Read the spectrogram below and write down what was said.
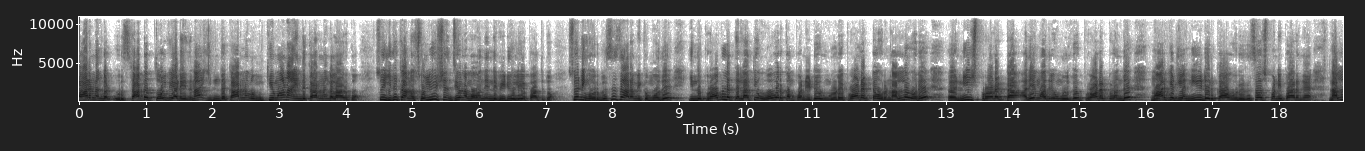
காரணங்கள். ஒரு ஸ்டார்ட் அப் தோல்வி அடையுதுன்னா இந்த காரணங்கள் முக்கியமான ஐந்து காரணங்களா இருக்கும். ஸோ இதுக்கான சொல்யூஷன்ஸையும் நம்ம வந்து இந்த வீடியோலயே பார்த்துட்டோம். ஸோ நீங்க ஒரு பிசினஸ் ஆரம்பிக்கும் போது இந்த ப்ராப்ளத்தை எல்லாத்தையும் ஓவர் கம் பண்ணிட்டு உங்களுடைய ப்ராடக்டை ஒரு நல்ல ஒரு நீஷ் ப்ராடக்டா அதே மாதிரி உங்களுக்கு ப்ராடக்ட் வந்து மார்க்கெட்ல நீடு இருக்கா? ஒரு ரிசர்ச் பண்ணி பாருங்க. நல்ல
